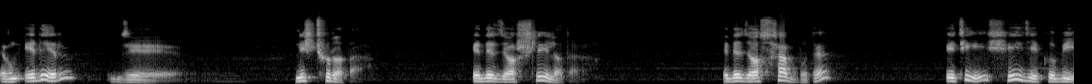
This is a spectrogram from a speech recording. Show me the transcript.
এবং এদের যে নিষ্ঠুরতা, এদের যে অশ্লীলতা, এদের যে অশ্রাব্যতা, এটি সেই যে কবি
